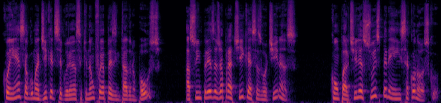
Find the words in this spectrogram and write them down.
Conhece alguma dica de segurança que não foi apresentada no post? A sua empresa já pratica essas rotinas? Compartilhe a sua experiência conosco.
